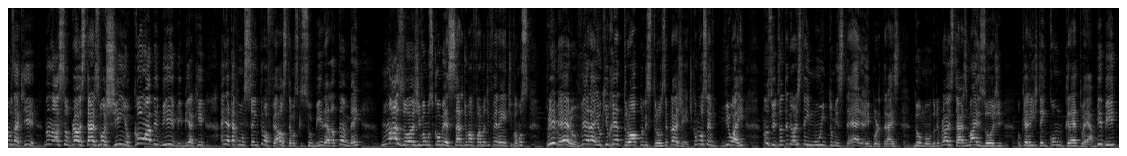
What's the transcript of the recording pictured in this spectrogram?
Estamos aqui no nosso Brawl Stars roxinho com a Bibi. Bibi aqui ainda tá com 100 troféus, temos que subir ela também. Mas hoje vamos começar de uma forma diferente. Vamos primeiro ver aí o que o Retrópolis trouxe pra gente. Como você viu aí nos vídeos anteriores tem muito mistério aí por trás do mundo de Brawl Stars Mas hoje o que a gente tem concreto é a Bibi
